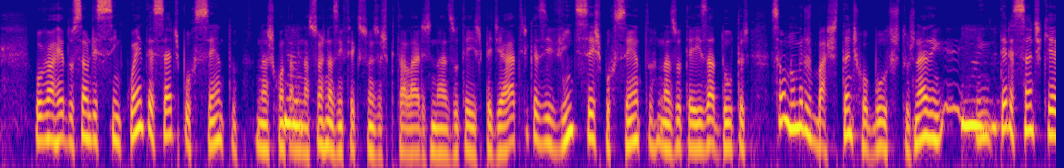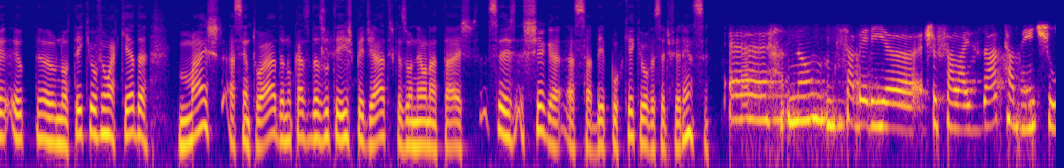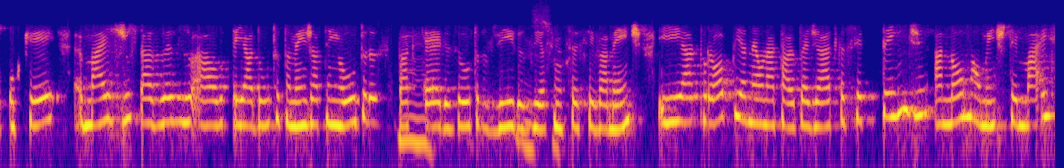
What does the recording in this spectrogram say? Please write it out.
houve uma redução de 57% nas contaminações hum. nas infecções hospitalares nas UTIs pediátricas e 26% nas UTIs adultas. São números bastante robustos, né? Hum. Interessante que eu, eu notei que houve uma queda mais acentuada no caso das UTIs pediátricas ou neonatais. Você chega a saber por que, que houve essa diferença? É, não saberia te falar exatamente o porquê, mas just, às vezes a UTI adulta também já tem outras hum, bactérias, outros vírus isso. e assim sucessivamente. E a própria neonatal e pediátrica você tende a normalmente ter mais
